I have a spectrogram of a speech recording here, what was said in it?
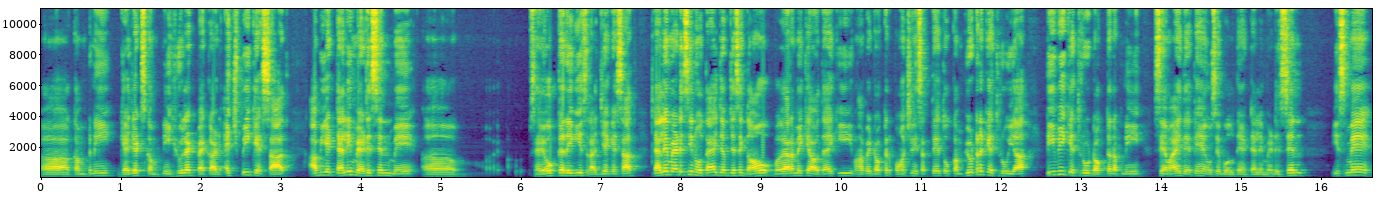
company gadgets company Hewlett Packard HP के साथ अब ये टेलीमेडिसिन में आ, सहयोग करेगी इस राज्य के साथ। टेलीमेडिसिन होता है जब जैसे गाँव वगैरह में क्या होता है कि वहाँ पे डॉक्टर पहुँच नहीं सकते तो कंप्यूटर के थ्रू या टीवी के थ्रू डॉक्टर अपनी सेवाएँ देते हैं उसे बोलते हैं टेलीमेडिसिन। इसमें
